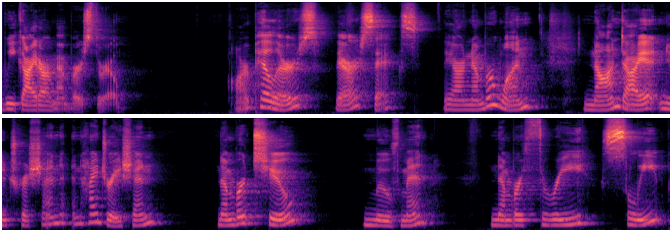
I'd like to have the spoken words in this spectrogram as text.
we guide our members through. Our pillars, there are six. They are number one, non diet, nutrition, and hydration. Number two, movement. Number three, sleep.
